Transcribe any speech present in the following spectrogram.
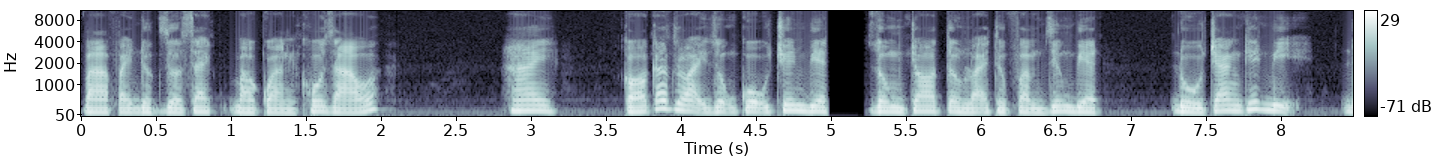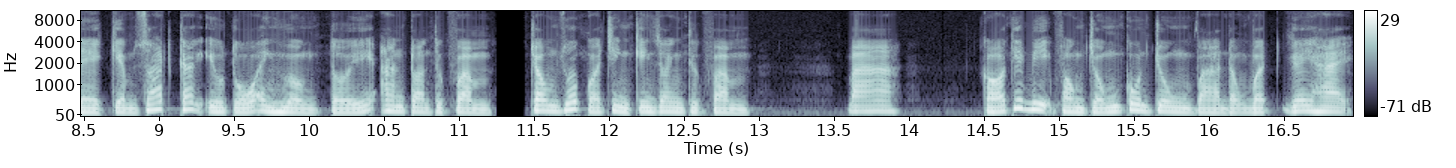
và phải được rửa sạch, bảo quản khô ráo. 2. Có các loại dụng cụ chuyên biệt dùng cho từng loại thực phẩm riêng biệt, đủ trang thiết bị để kiểm soát các yếu tố ảnh hưởng tới an toàn thực phẩm trong suốt quá trình kinh doanh thực phẩm. 3. Có thiết bị phòng chống côn trùng và động vật gây hại,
